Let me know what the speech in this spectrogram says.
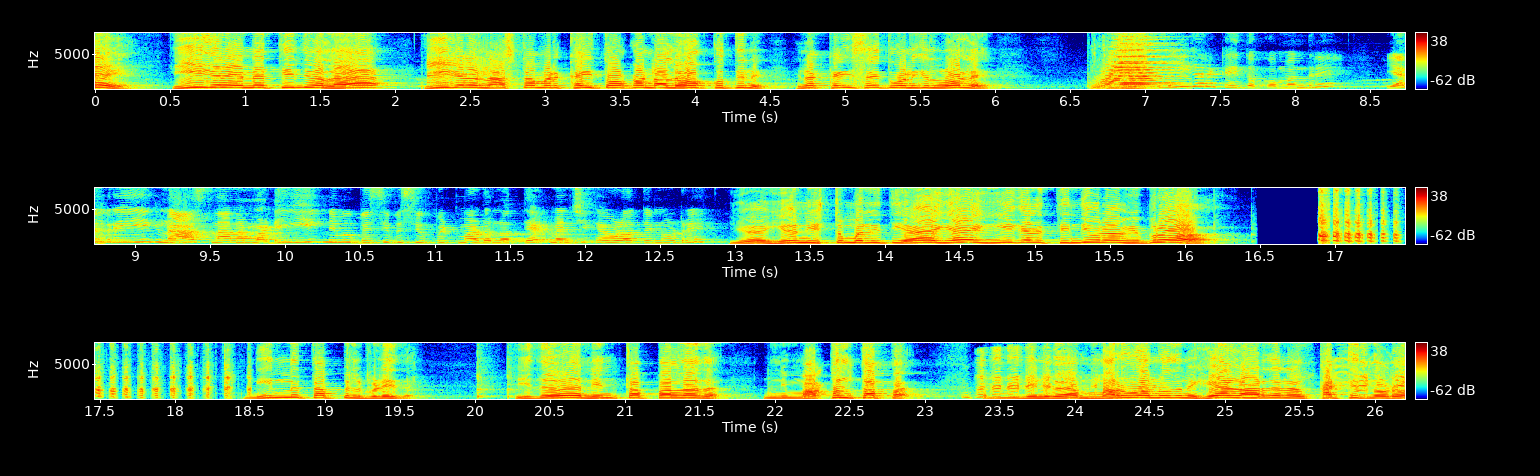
ಏಯ್ ಈಗ ಏನ ತಿಂದಿವಲ್ಲ ಈಗ ನಾಷ್ಟ ಮಾಡಿ ಕೈ ತೊಳ್ಕೊಂಡು ಅಲ್ಲಿ ಹೋಗಿ ಕೂತೀನಿ. ಇನ್ನ ಕೈ ಸಹಿತ ಒಣಗಿಲ್ ನೋಡ್ಲೆ. ಈಗಾರ ಕೈ ತಕೊಂಬಂದ್ರಿ? ಎಲ್ರಿ ಈಗ ನಾ ಸ್ನಾನ ಮಾಡಿ ಈಗ ನಿಮಗೆ ಬಿಸಿ ಬಿಸಿ ಉಪ್ಪಿಟ್ಟು ಮಾಡೋಣ ಅಂತೇಳಿ ಮೆಣಸಿನ್ಕಾಯಿ ಉಳತ್ತೀನಿ ನೋಡ್ರಿ. ಏ ಏನು ಇಷ್ಟು ಮರೀತೀಯ? ಏ ಈಗಲೇ ತಿಂದೀವಿ ನಾವು ಇಬ್ರು. ನಿನ್ನ ತಪ್ಪಿಲ್ಲ ಬಿಡಿದು. ಇದು ನಿನ್ನ ತಪ್ಪಲ್ಲದ ನಿಮ್ಮ ಅಪ್ಪನ ತಪ್ಪ. ನಿನಗೆ ಮರು ಅನ್ನೋದನ್ನ ಹೇಳಲಾರ್ದೆ ನಾನು ಕಟ್ಟಿದ್ ನೋಡು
